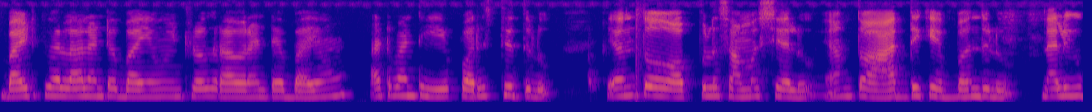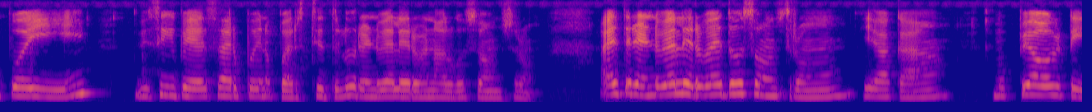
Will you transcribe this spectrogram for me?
బయటికి వెళ్ళాలంటే భయం ఇంట్లోకి రావాలంటే భయం అటువంటి పరిస్థితులు ఎంతో అప్పుల సమస్యలు ఎంతో ఆర్థిక ఇబ్బందులు నలిగిపోయి విసిగి పేసారిపోయిన పరిస్థితులు రెండు వేల ఇరవై నాలుగో సంవత్సరం. అయితే రెండు వేల ఇరవై ఐదో సంవత్సరం ఈ యొక్క ముప్పై ఒకటి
